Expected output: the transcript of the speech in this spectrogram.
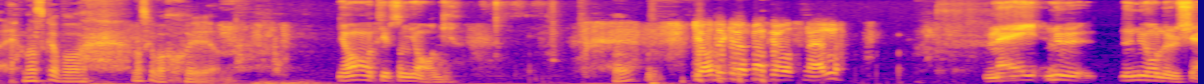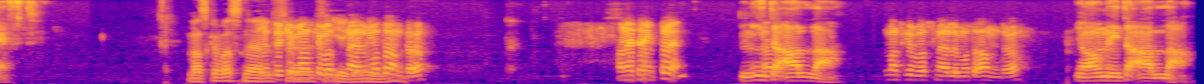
Nej, man ska vara, man ska vara skön. Ja, typ som jag. Ja. Jag tycker att man ska vara snäll. Nej, nu, nu, nu håller du käft. Man ska vara snäll Jag tycker för, man ska vara snäll mot andra. Har ni tänkt på det? Men inte alla. Man ska vara snäll mot andra. Ja, men inte alla.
